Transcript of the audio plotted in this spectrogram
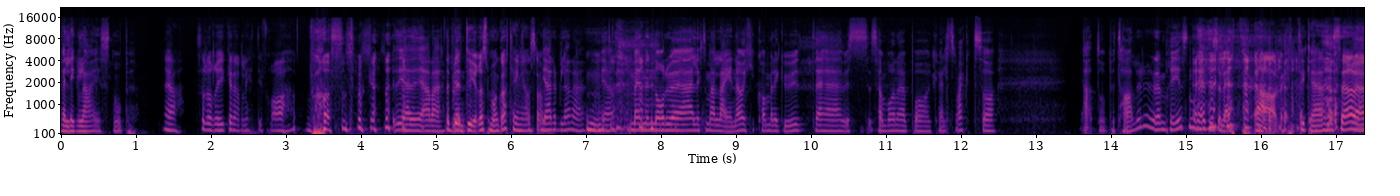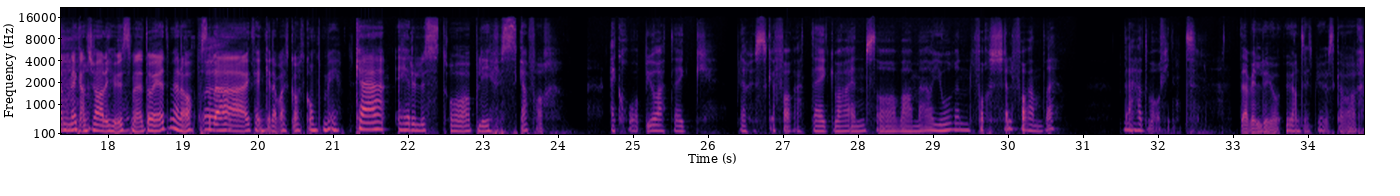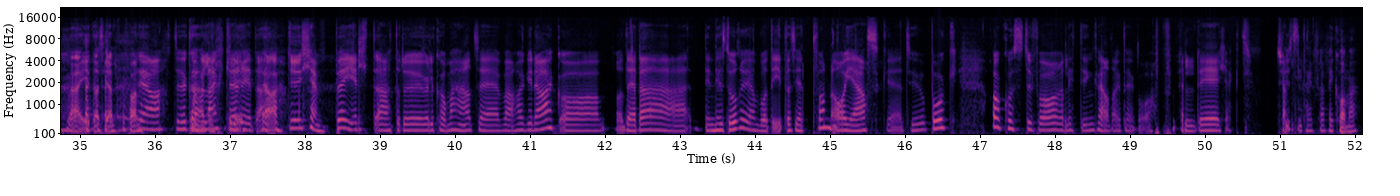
veldig glad i snop. Ja, så da ryker det litt ifra basen. Ja, det gjør det. Det blir Men- dyre smågodtting, altså. Ja, det blir det. Mm. Ja. Men når du er liksom alene og ikke kommer deg ut eh, hvis samboeren er på kveldsvakt, så ja, da betaler du den prisen, rett og slett. Ja, vet du hva. Jeg ser den. Vi kan ikke ha det i huset men Da spiser vi det opp. Så det, jeg tenker det var et godt kompromiss. Hva har du lyst å bli huska for? Jeg håper jo at jeg blir huska for at jeg var en som var med og gjorde en forskjell for andre. Det hadde vært fint. Det vil du jo uansett bli huska for. Med Idas hjelpefond. Ja, du vil komme langt der, Ida. ja. Du er kjempegildt at du ville komme her til Varhaug i dag og, og dele din historie om både Idas hjelpefond og Jærsk eh, turbok, og hvordan du får litt din hverdag til å gå opp. Veldig kjekt. Tusen takk for at jeg fikk komme.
